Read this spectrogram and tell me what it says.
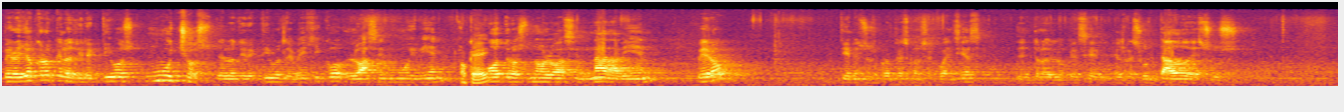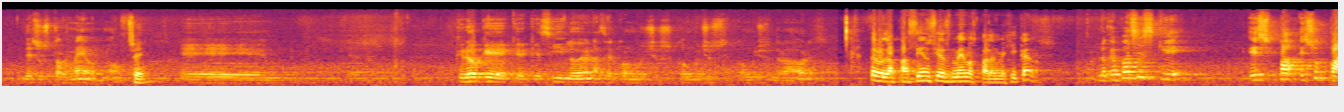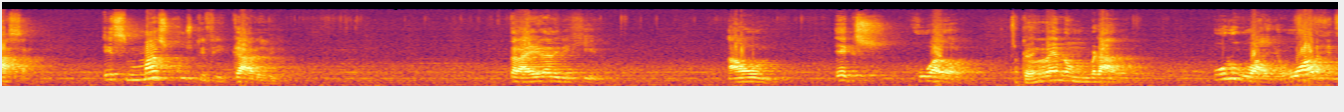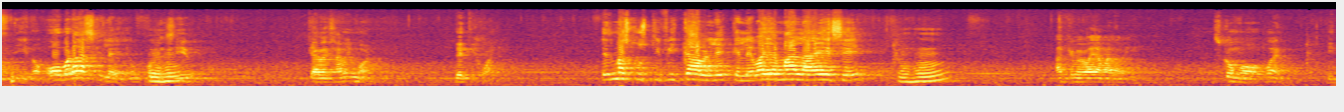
pero yo creo que los directivos, muchos de los directivos de México lo hacen muy bien, otros no lo hacen nada bien, pero tienen sus propias consecuencias dentro de lo que es el, resultado de sus, de sus torneos, ¿no? Sí. Eh, creo que, que, sí lo deben hacer con muchos, con, muchos, con muchos entrenadores. Pero la paciencia es menos para el mexicano. Lo que pasa es que es, eso pasa. Es más justificable traer a dirigir a un ex jugador renombrado, uruguayo o argentino o brasileño, por decir, que a Benjamín Mora, de Tijuana. Es más justificable que le vaya mal a ese a que me vaya mal a mí. Es como, bueno,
